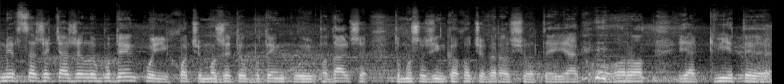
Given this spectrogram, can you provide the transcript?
Ми все життя жили в будинку і хочемо жити в будинку і подальше, тому що жінка хоче вирощувати як огород, як квіти.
